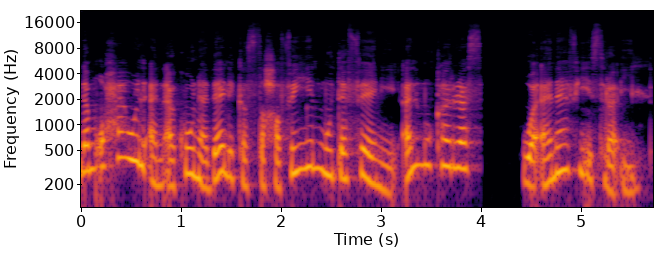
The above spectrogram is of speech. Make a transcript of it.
لم أحاول أن أكون ذلك الصحفي المتفاني المكرس وأنا في إسرائيل.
